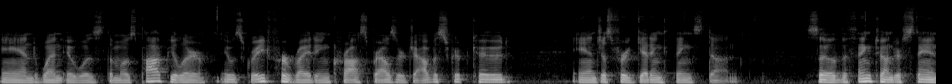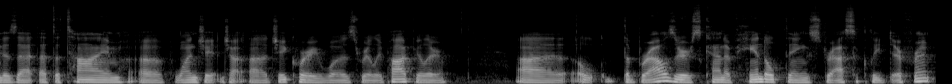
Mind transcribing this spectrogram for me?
and when it was the most popular, it was great for writing cross-browser JavaScript code and just for getting things done. So the thing to understand is that at the time of when J- uh, jQuery was really popular, uh, the browsers kind of handled things drastically different,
